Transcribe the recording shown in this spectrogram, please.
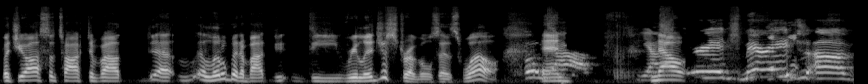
but you also talked about uh, a little bit about the- religious struggles as well oh, and yeah. Yeah. Now- marriage, marriage, uh,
